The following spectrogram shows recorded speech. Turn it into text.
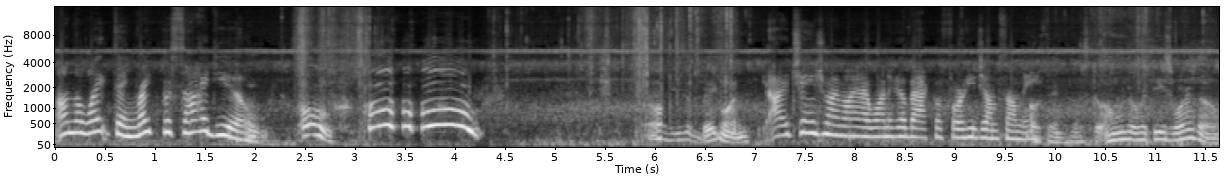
on the white thing right beside you. Oh. Oh, Oh. Oh, he's a big one. I changed my mind. I want to go back before he jumps on me. Okay, let's go. I wonder what these were though.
